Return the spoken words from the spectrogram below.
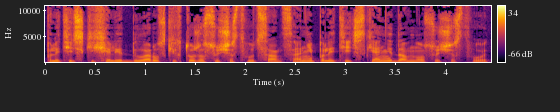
политических элит белорусских тоже существуют санкции. Они политические, они давно существуют.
